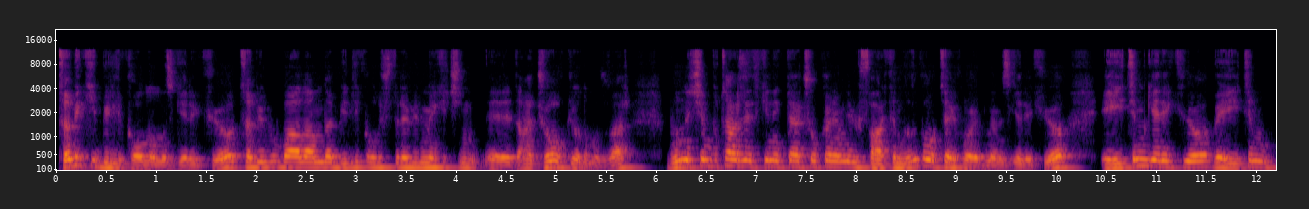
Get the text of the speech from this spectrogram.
Tabii ki birlik olmamız gerekiyor. Tabii bu bağlamda birlik oluşturabilmek için e, daha çok yolumuz var. Bunun için bu tarz etkinlikler çok önemli bir farkındalık ortaya koyabilmemiz gerekiyor. Eğitim gerekiyor ve eğitim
